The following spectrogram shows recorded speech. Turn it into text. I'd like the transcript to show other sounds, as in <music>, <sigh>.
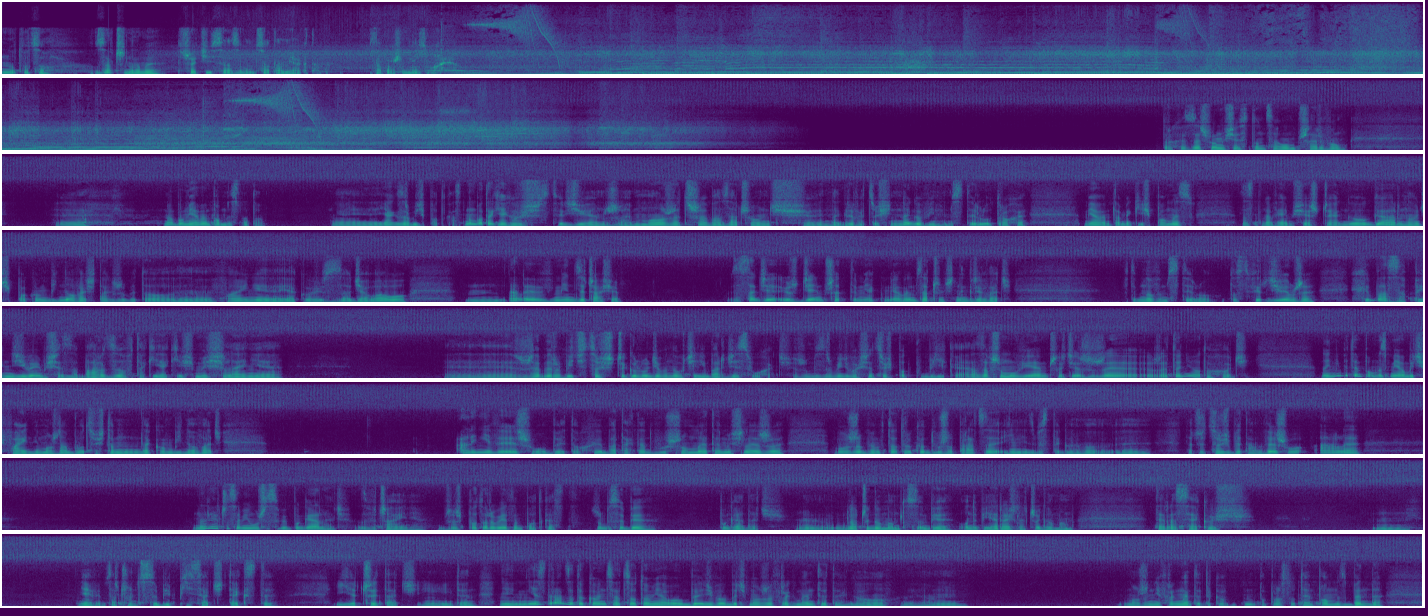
No to co? Zaczynamy trzeci sezon. Co tam, jak tam? Zapraszam do słuchania. Trochę zeszło mi się z tą całą przerwą. E, no bo miałem pomysł na to, e, jak zrobić podcast. No bo tak jakoś stwierdziłem, że może trzeba zacząć e, nagrywać coś innego w innym stylu. Trochę miałem tam jakiś pomysł. Zastanawiałem się jeszcze, jak go ogarnąć, pokombinować tak, żeby to fajnie jakoś zadziałało. Mm, ale w międzyczasie, w zasadzie już dzień przed tym, jak miałem zacząć nagrywać, w tym nowym stylu, to stwierdziłem, że chyba zapędziłem się za bardzo w takie jakieś myślenie, e, żeby robić coś, czego ludzie będą chcieli bardziej słuchać, żeby zrobić właśnie coś pod publikę. A zawsze mówiłem przecież, że, że to nie o to chodzi. No i niby ten pomysł miał być fajny, można było coś tam nakombinować, ale nie wyszłoby to chyba tak na dłuższą metę. Myślę, że włożyłbym w to tylko dużo pracy i nic by z tego, yy, znaczy coś by tam wyszło, ale no ja czasami muszę sobie pogadać, zwyczajnie. Przecież po to robię ten podcast, żeby sobie pogadać. Yy, dlaczego mam to sobie odbierać, dlaczego mam teraz jakoś yy, nie wiem, zacząć sobie pisać teksty i je czytać. I ten. Nie, nie zdradzę do końca, co to miało być, bo być może fragmenty tego. Um, może nie fragmenty, tylko po prostu ten pomysł będę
